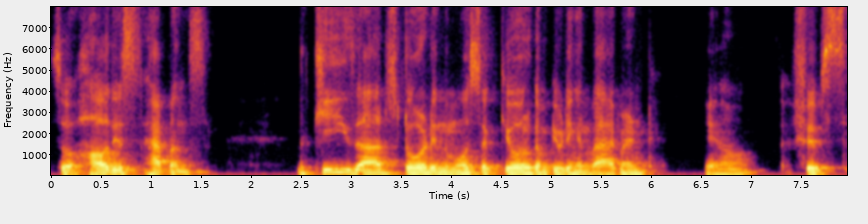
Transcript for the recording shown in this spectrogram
So how this happens? The keys are stored in the most secure computing environment. You know, FIPS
